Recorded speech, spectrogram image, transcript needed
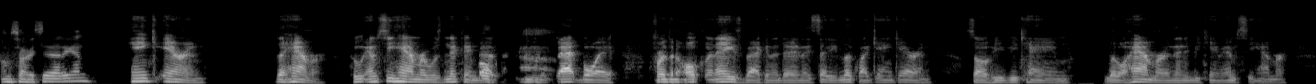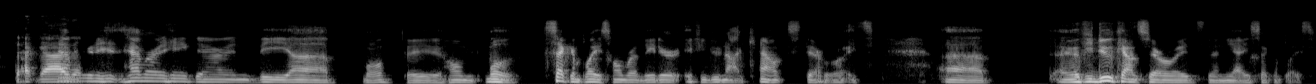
I'm sorry. Say that again. Hank Aaron, the Hammer, who MC Hammer was nicknamed Oh, after. He was uh, a bat boy for the Mhm. Oakland A's back in the day, and they said he looked like Hank Aaron, so he became Little Hammer, and then he became MC Hammer. That guy. Hammer That, and, Hammer and Hank Aaron, the uh, well, the home, well, second place home run leader if you do not count steroids. Uh, if you do count steroids, then yeah, he's second place.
